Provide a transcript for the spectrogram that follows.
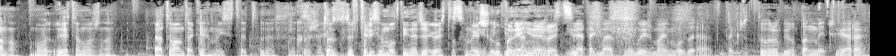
áno, je to možné. Ja to mám také hmlisté. Teda. Akože. To, vtedy som bol tínedžer, vieš, to som riešil úplne iné veci. syna, tak ma asi nebudeš mať moc rád. Takže to urobil pán Mečiar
